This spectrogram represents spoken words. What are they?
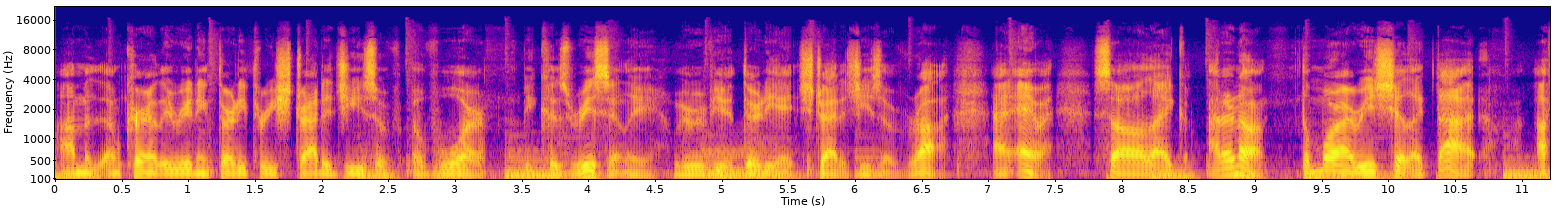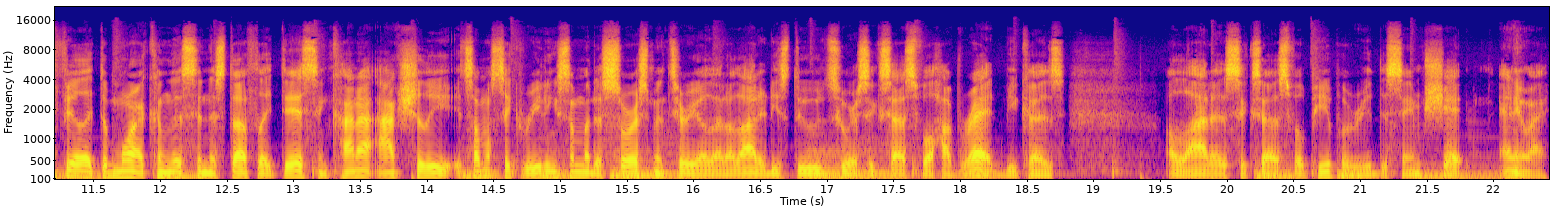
I'm, I'm currently reading 33 Strategies of, of War because recently we reviewed 38 Strategies of Ra. And anyway, so like, I don't know the more I read shit like that, I feel like the more I can listen to stuff like this and kind of actually, it's almost like reading some of the source material that a lot of these dudes who are successful have read because a lot of successful people read the same shit. Anyway,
